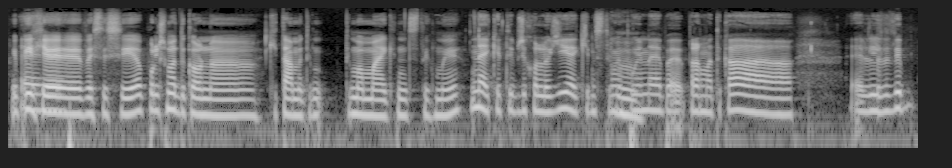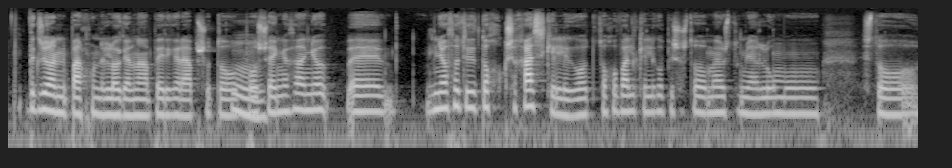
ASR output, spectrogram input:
Υπήρχε ε... ευαισθησία. Πολύ σημαντικό να κοιτάμε τη, τη μαμά εκείνη τη στιγμή. Ναι, και την ψυχολογία εκείνη τη στιγμή που είναι πραγματικά. Ε, δηλαδή, δεν ξέρω αν υπάρχουν λόγια να περιγράψω το mm. πώς ένιωθα. Νιώ, ε, νιώθω ότι το έχω ξεχάσει και λίγο. Το έχω βάλει και λίγο πίσω στο μέρος του μυαλού μου, στο,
